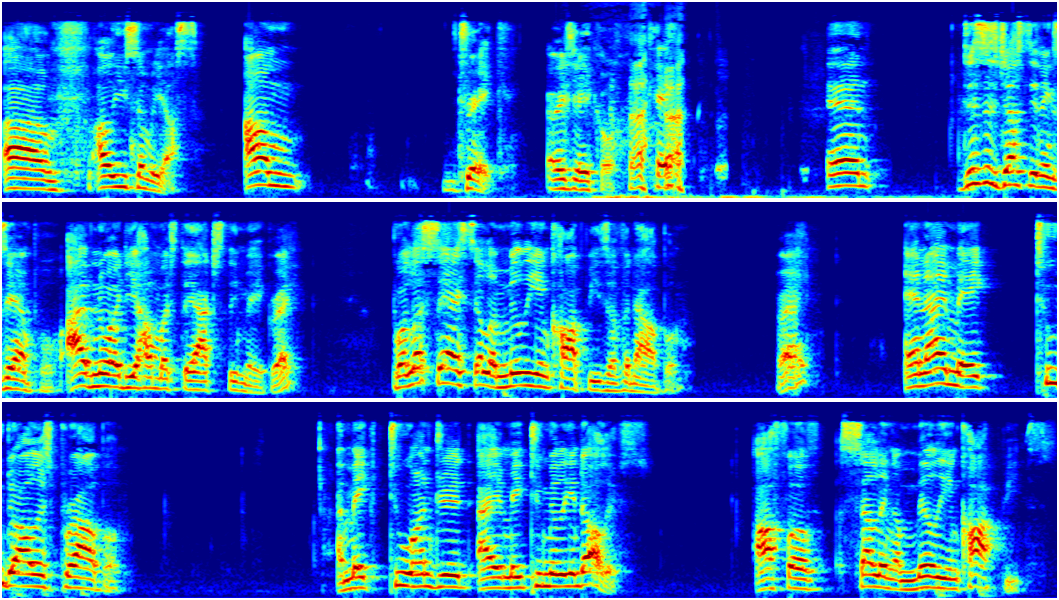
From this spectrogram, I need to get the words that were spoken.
Um, I'll use somebody else. I'm Drake or J. Cole. Okay, and this is just an example. I have no idea how much they actually make, right? But let's say I sell a million copies of an album, right? And I make two dollars per album. I make two hundred. I make two million dollars off of selling a million copies.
